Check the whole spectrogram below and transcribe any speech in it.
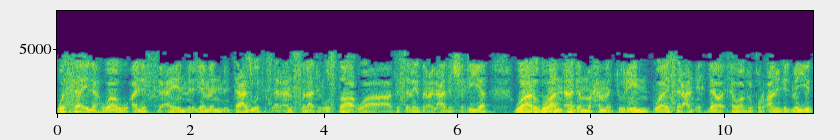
والسائلة واو ألف عين من اليمن من تعز وتسأل عن الصلاة الوسطى وتسأل أيضا عن العادة الشهرية. ورضوان آدم محمد تورين ويسأل عن إهداء ثواب القرآن للميت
